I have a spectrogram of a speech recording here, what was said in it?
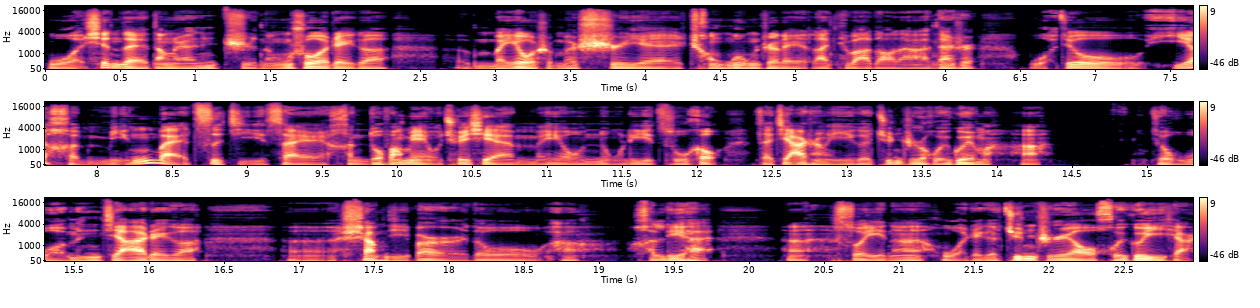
我现在当然只能说这个没有什么事业成功之类乱七八糟的啊，但是我就也很明白自己在很多方面有缺陷，没有努力足够，再加上一个均值回归嘛啊，就我们家这个呃上几辈儿都啊很厉害。嗯，所以呢，我这个均值要回归一下，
